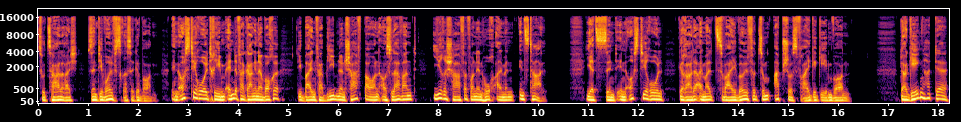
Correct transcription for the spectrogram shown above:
Zu zahlreich sind die Wolfsrisse geworden. In Osttirol trieben Ende vergangener Woche die beiden verbliebenen Schafbauern aus Lavand ihre Schafe von den Hochalmen ins Tal. Jetzt sind in Osttirol gerade einmal zwei Wölfe zum Abschuss freigegeben worden. Dagegen hat der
